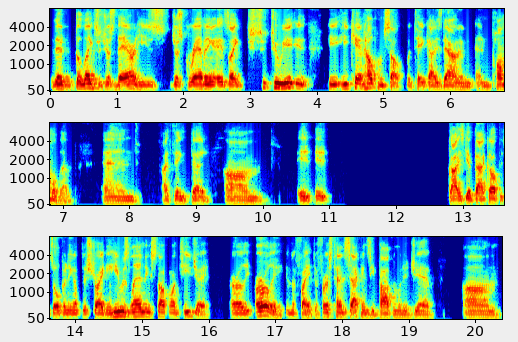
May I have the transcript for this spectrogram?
They're, the legs are just there, and he's just grabbing. It's like too, too he he can't help himself but take guys down and, and pummel them. And I think that um, it, it guys get back up. It's opening up the striking. He was landing stuff on TJ early, early in the fight. The first 10 seconds, he popped him with a jab. Um,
